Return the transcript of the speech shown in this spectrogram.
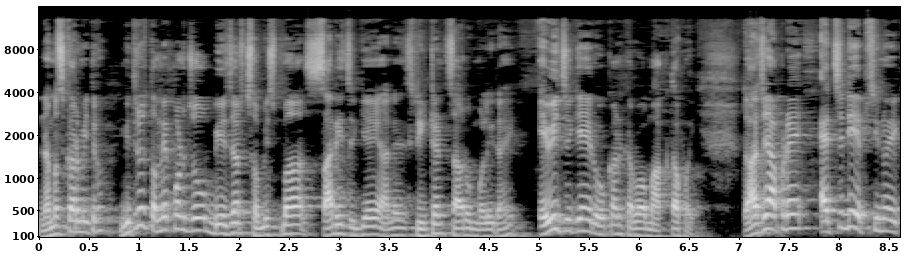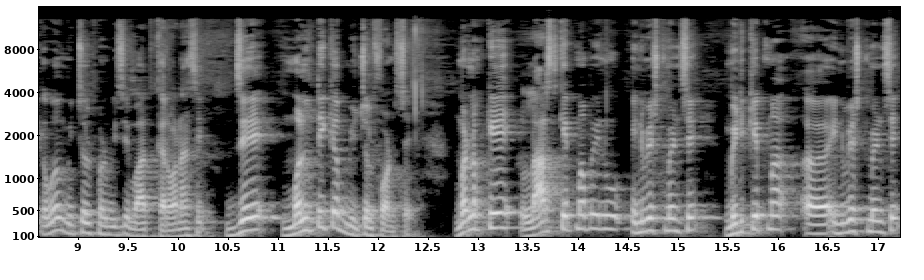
નમસ્કાર મિત્રો. મિત્રો, તમે પણ જો બે હજાર છવ્વીસમાં સારી જગ્યાએ અને રિટર્ન સારું મળી રહે એવી જગ્યાએ રોકાણ કરવા માગતા હોય, તો આજે આપણે એચડીએફસીનો એક હવે મ્યુચ્યુઅલ ફંડ વિશે વાત કરવાના છે, જે મલ્ટી કેપ મ્યુચ્યુઅલ ફંડ છે. મતલબ કે લાર્જ કેપમાં પણ એનું ઇન્વેસ્ટમેન્ટ છે મિડ કેપમાં ઇન્વેસ્ટમેન્ટ છે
